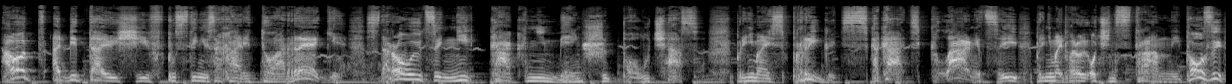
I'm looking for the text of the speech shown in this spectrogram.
А вот обитающие в пустыне Сахаре туареги здороваются никак не меньше получаса Принимаясь прыгать, скакать, кланяться и принимать порой очень странные позы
